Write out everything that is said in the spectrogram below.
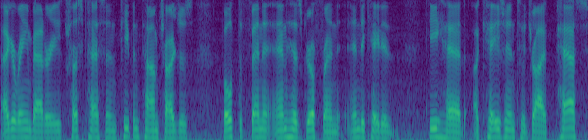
aggravating battery, trespassing, peeping tom charges. Both defendant and his girlfriend indicated he had occasion to drive past.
